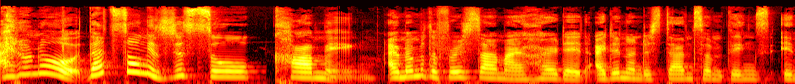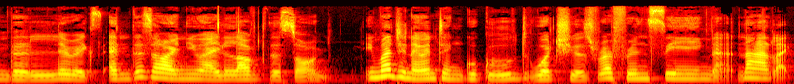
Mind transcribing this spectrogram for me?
I don't know. That song is just so calming. I remember the first time I heard it, I didn't understand some things in the lyrics, and this is how I knew I loved the song. Imagine I went and googled what she was referencing, and like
